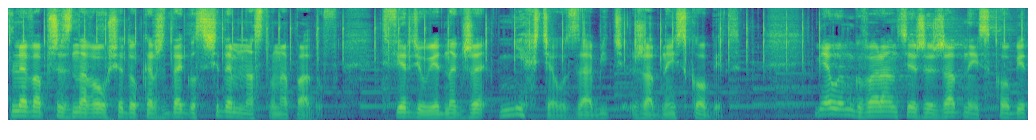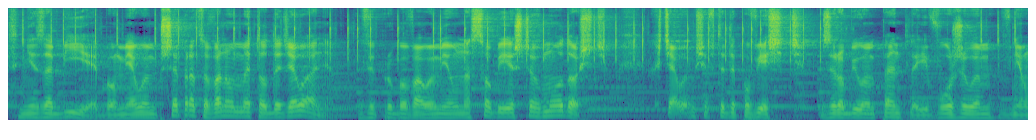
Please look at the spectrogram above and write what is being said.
Plewa przyznawał się do każdego z 17 napadów. Twierdził jednak, że nie chciał zabić żadnej z kobiet. Miałem gwarancję, że żadnej z kobiet nie zabiję, bo miałem przepracowaną metodę działania. Wypróbowałem ją na sobie jeszcze w młodości. Chciałem się wtedy powiesić. Zrobiłem pętlę i włożyłem w nią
